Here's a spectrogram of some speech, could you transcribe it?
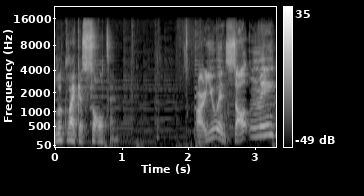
Look like a sultan. Are you insulting me?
